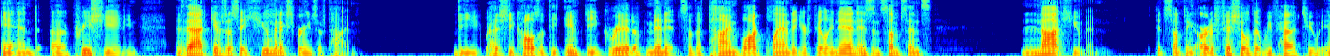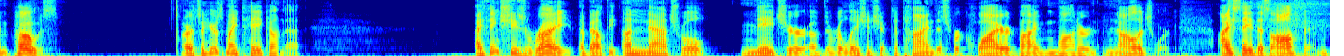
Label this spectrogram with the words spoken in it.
and appreciating. That gives us a human experience of time. The, as she calls it, the empty grid of minutes. So the time block plan that you're filling in is in some sense not human it's something artificial that we've had to impose. All right, so here's my take on that. I think she's right about the unnatural nature of the relationship to time that's required by modern knowledge work. I say this often.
